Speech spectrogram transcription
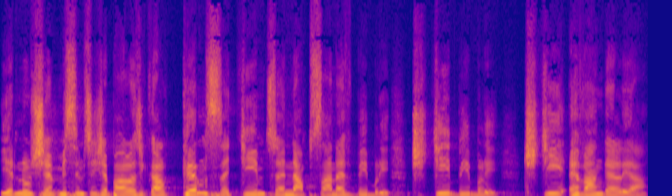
Jednoduše, myslím si, že Pavel říkal, krm se tím, co je napsané v Biblii. Čtí Bibli, čtí Evangelia,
